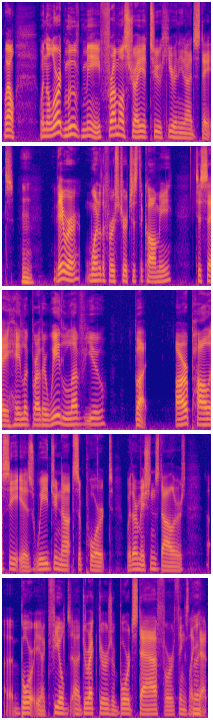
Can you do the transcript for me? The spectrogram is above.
Well, when the Lord moved me from Australia to here in the United States, Mm. they were one of the first churches to call me to say, hey, look, brother, we love you, but our policy is we do not support with our missions dollars uh, board, like field uh, directors or board staff or things like Right. that.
